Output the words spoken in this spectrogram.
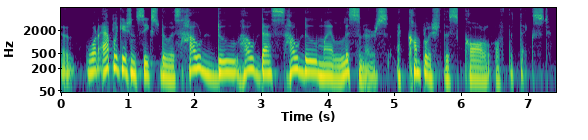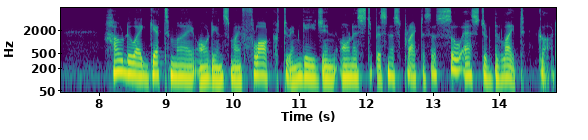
uh, what application seeks to do is how do how does how do my listeners accomplish this call of the text? How do I get my audience, my flock, to engage in honest business practices so as to delight God?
